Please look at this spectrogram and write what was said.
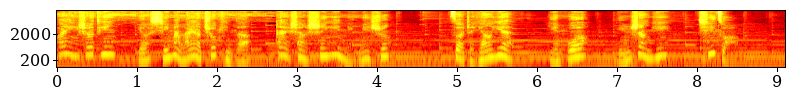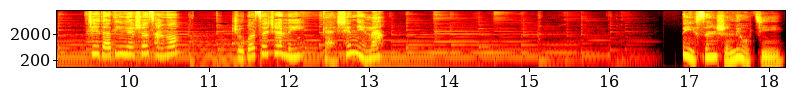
欢迎收听由喜马拉雅出品的《爱上深意女秘书》，作者：妖艳，演播：云上一七左。记得订阅收藏哦！主播在这里感谢你啦！第三十六集。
